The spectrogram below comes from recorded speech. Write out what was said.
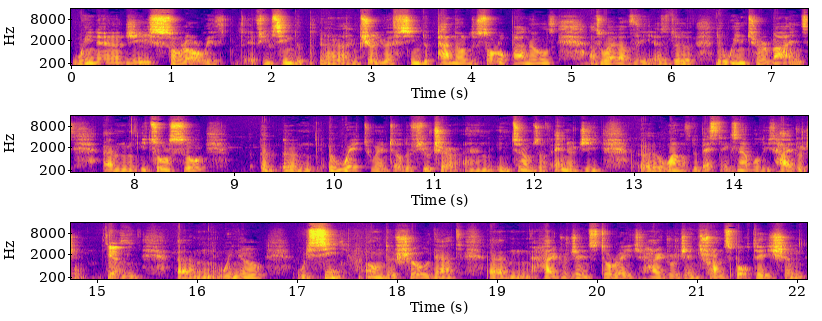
Wind energy, solar. With if you've seen the, uh, I'm sure you have seen the panel, the solar panels, as well as the as the the wind turbines. Um, it's also a, um, a way to enter the future. And in terms of energy, uh, one of the best examples is hydrogen. Yes. I mean, um, we know, we see on the show that um, hydrogen storage, hydrogen transportation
